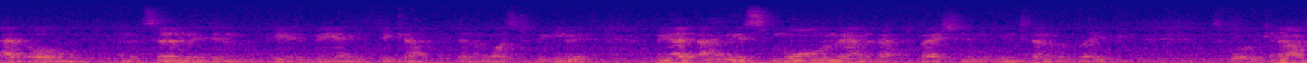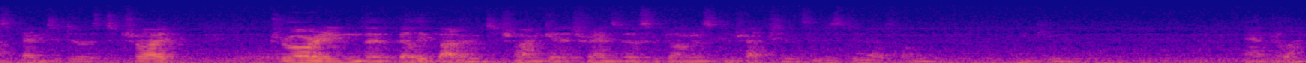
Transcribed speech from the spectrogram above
at all, and it certainly didn't appear to be any thicker than it was to begin with. We had only a small amount of activation in the internal oblique. So what we can ask Ben to do is to try draw in the belly button to try and get a transverse abdominis contraction. So just do that for me. Thank you. And relax.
